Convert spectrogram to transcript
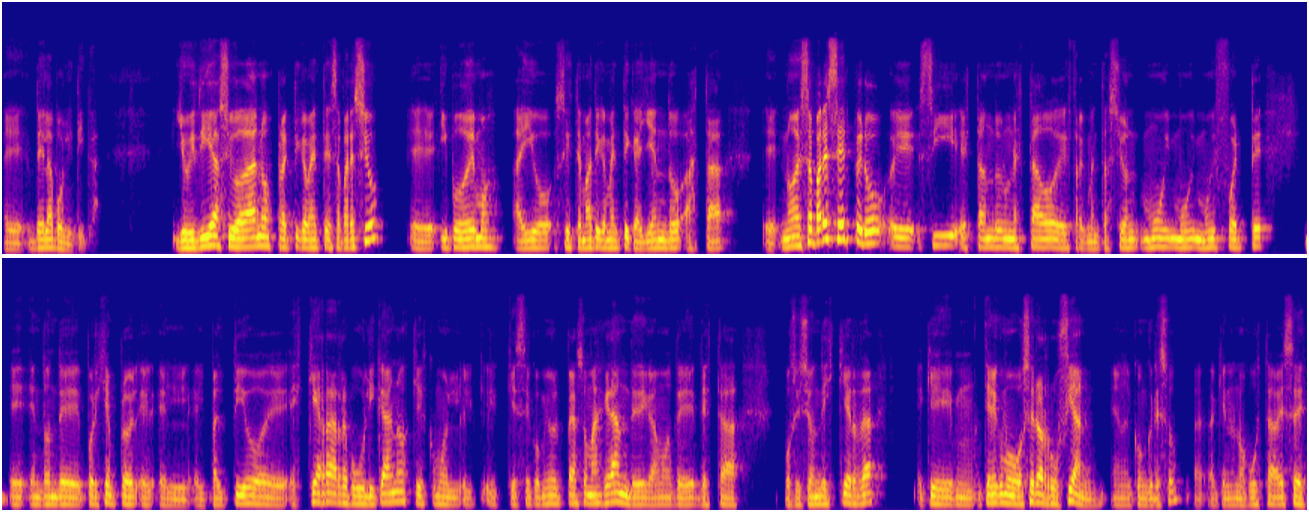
de la política. Y hoy día Ciudadanos prácticamente desapareció, eh, y Podemos ha ido sistemáticamente cayendo hasta eh, no desaparecer, pero eh, sí estando en un estado de fragmentación muy, muy, muy fuerte, en donde, por ejemplo, el, el, partido de Esquerra Republicanos, que es como el, que se comió el pedazo más grande, digamos, de, de esta posición de izquierda, que mm, tiene como vocero a Rufián en el Congreso, a, quienes nos gusta a veces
